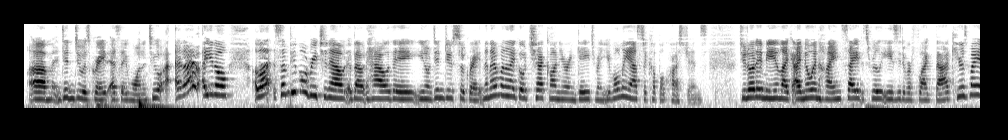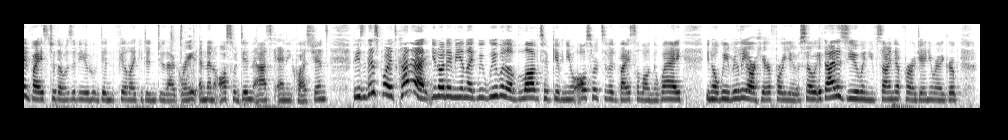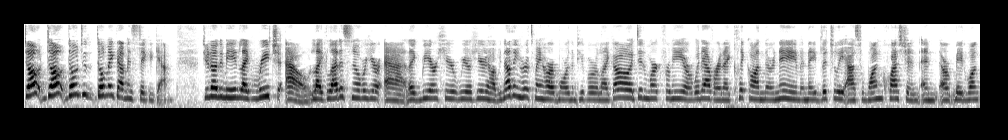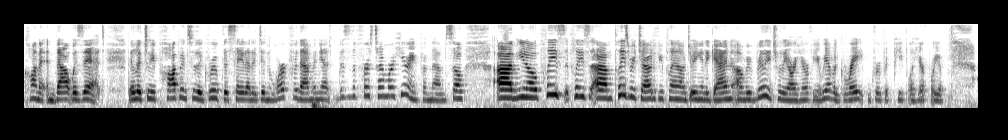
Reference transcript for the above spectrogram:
um, didn't do as great as they wanted to. And I, you know, a lot, some people reaching out about how they, you know, didn't do so great. And then I, when I go check on your engagement, you've only asked a couple questions. Do you know what I mean? Like, I know in hindsight, it's really easy to reflect back. Here's my advice to those of you who didn't feel like you didn't do that great and then also didn't ask any questions. Because at this point, it's kind of, you know what I mean? Like, we, we would have loved to have given you all sorts of advice along the way. You know, we really are here for you. So if that is you and you've signed up for our January group, don't, don't, don't do, don't make that mistake again. Do you know what I mean? Like reach out. Like let us know where you're at. Like we are here. We are here to help you. Nothing hurts my heart more than people are like, oh, it didn't work for me or whatever. And I click on their name and they literally asked one question and or made one comment and that was it. They literally pop into the group to say that it didn't work for them. And yet this is the first time we're hearing from them. So, um, you know, please, please, um, please reach out if you plan on doing it again. Um, we really, truly are here for you. We have a great group of people here for you.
